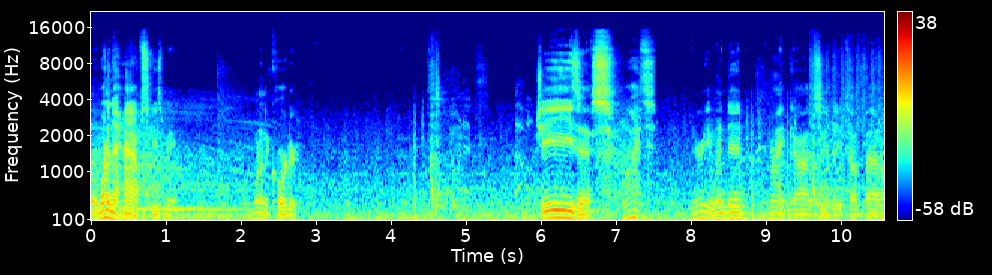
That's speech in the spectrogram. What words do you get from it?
Or one and a half, excuse me. One and a quarter. Jesus. What? You already winded? My god, it's gonna be a tough battle.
